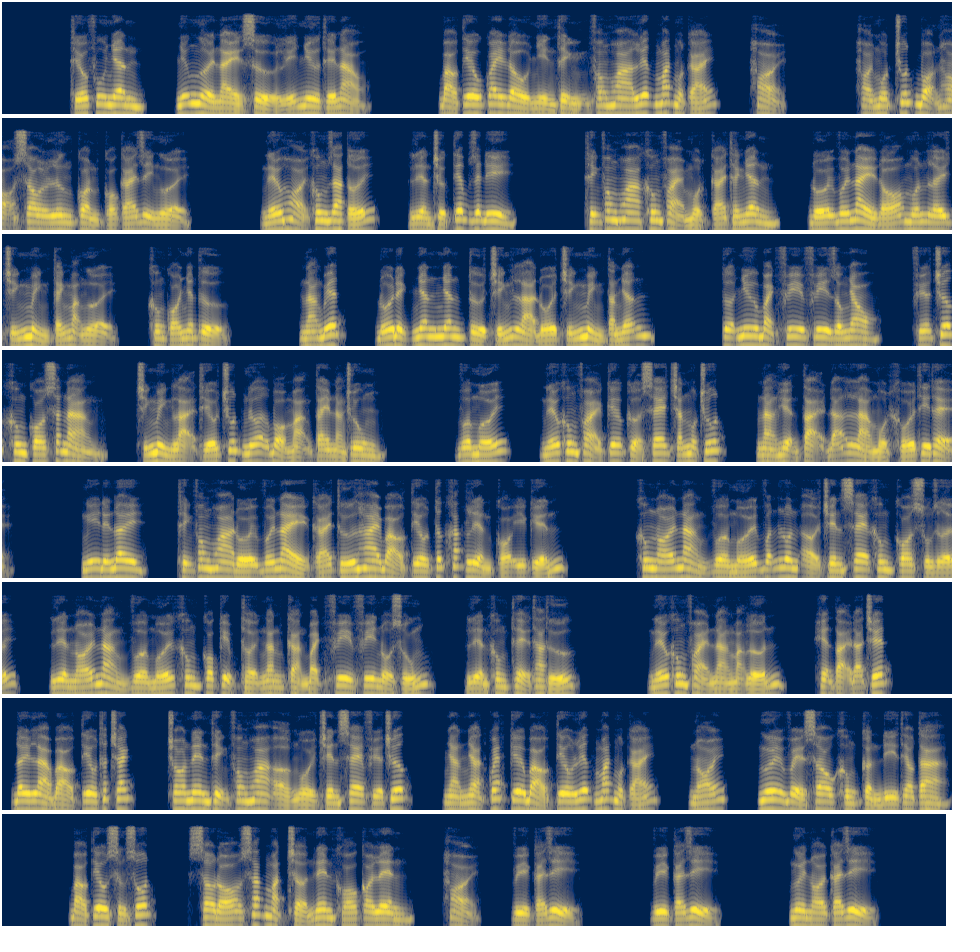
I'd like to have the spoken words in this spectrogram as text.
Thiếu phu nhân, những người này xử lý như thế nào? Bảo tiêu quay đầu nhìn thịnh phong hoa liếc mắt một cái, hỏi. Hỏi một chút bọn họ sau lưng còn có cái gì người? Nếu hỏi không ra tới, liền trực tiếp giết đi. Thịnh phong hoa không phải một cái thánh nhân, đối với này đó muốn lấy chính mình tánh mạng người, không có nhân tử. Nàng biết, đối địch nhân nhân tử chính là đối chính mình tàn nhẫn. Tựa như bạch phi phi giống nhau, phía trước không có sát nàng, chính mình lại thiếu chút nữa bỏ mạng tay nàng chung. Vừa mới, nếu không phải kia cửa xe chắn một chút, nàng hiện tại đã là một khối thi thể. Nghĩ đến đây, Thịnh Phong Hoa đối với này cái thứ hai bảo tiêu tức khắc liền có ý kiến. Không nói nàng vừa mới vẫn luôn ở trên xe không có xuống dưới, liền nói nàng vừa mới không có kịp thời ngăn cản Bạch Phi Phi nổ súng, liền không thể tha thứ. Nếu không phải nàng mạng lớn, hiện tại đã chết. Đây là bảo tiêu thất trách, cho nên Thịnh Phong Hoa ở ngồi trên xe phía trước, nhàn nhạt quét kia bảo tiêu liếc mắt một cái, nói, ngươi về sau không cần đi theo ta. Bảo tiêu sửng sốt, sau đó sắc mặt trở nên khó coi lên, hỏi, vì cái gì? Vì cái gì? Ngươi nói cái gì?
